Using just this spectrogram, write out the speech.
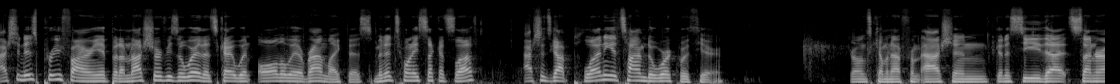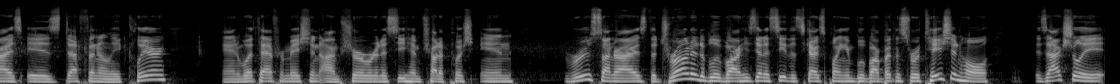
Ashton is pre-firing it, but I'm not sure if he's aware that Sky went all the way around like this. Minute 20 seconds left. Ashton's got plenty of time to work with here. Drones coming out from Ashen. Gonna see that Sunrise is definitely clear. And with that information, I'm sure we're to see him try to push in through Sunrise. The drone into Blue Bar. He's to see this guy's playing in Blue Bar. But this rotation hole is actually...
